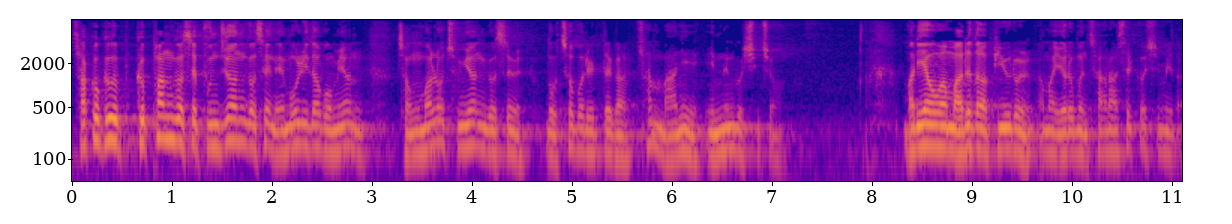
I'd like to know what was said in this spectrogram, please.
자꾸 그 급한 것에 분주한 것에 내몰리다 보면 정말로 중요한 것을 놓쳐버릴 때가 참 많이 있는 것이죠. 마리아와 마르다 비유를 아마 여러분 잘 아실 것입니다.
